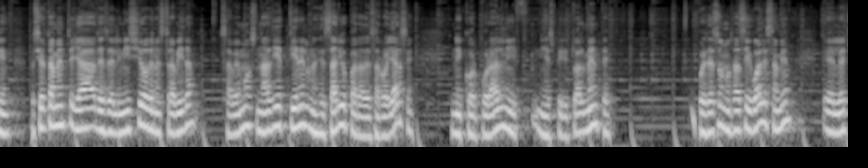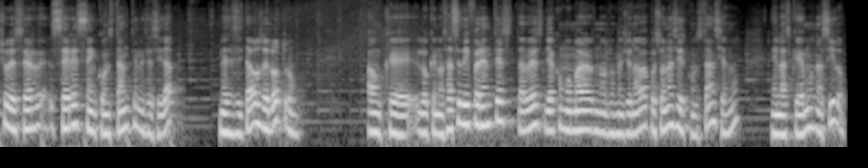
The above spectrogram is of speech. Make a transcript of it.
Bien, pues ciertamente ya desde el inicio de nuestra vida, sabemos, nadie tiene lo necesario para desarrollarse, ni corporal ni, ni espiritualmente. Pues eso nos hace iguales también, el hecho de ser seres en constante necesidad, necesitados del otro, aunque lo que nos hace diferentes, tal vez, ya como Mar nos lo mencionaba, pues son las circunstancias, ¿no? En las que hemos nacido.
